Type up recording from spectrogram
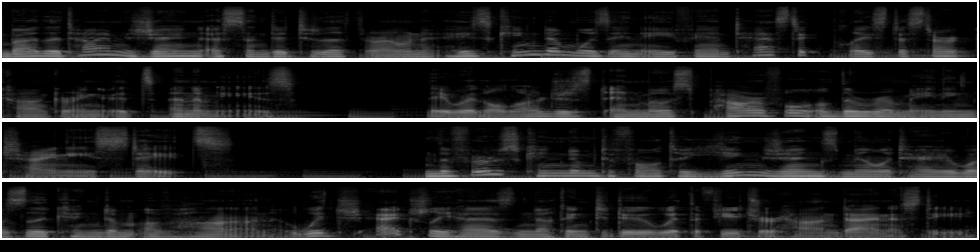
By the time Zheng ascended to the throne, his kingdom was in a fantastic place to start conquering its enemies. They were the largest and most powerful of the remaining Chinese states. The first kingdom to fall to Ying Zheng's military was the Kingdom of Han, which actually has nothing to do with the future Han dynasty.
